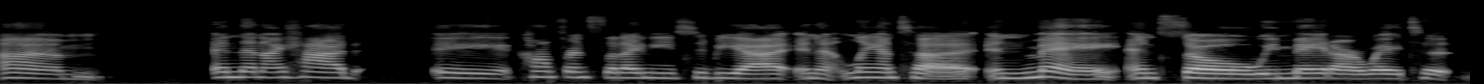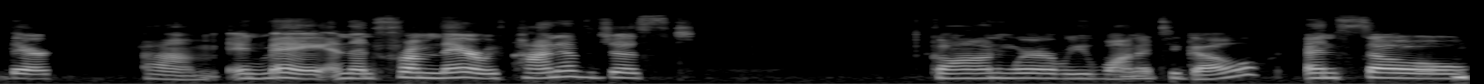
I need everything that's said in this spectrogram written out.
um and then i had a conference that i need to be at in atlanta in may and so we made our way to there um, in may and then from there we've kind of just gone where we wanted to go. And so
